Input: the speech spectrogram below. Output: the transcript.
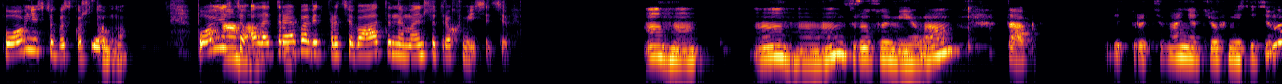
повністю безкоштовно. Повністю, Ага. але треба відпрацювати не менше трьох місяців. Угу. Угу. Зрозуміла. Так, відпрацювання трьох місяців. Ну,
